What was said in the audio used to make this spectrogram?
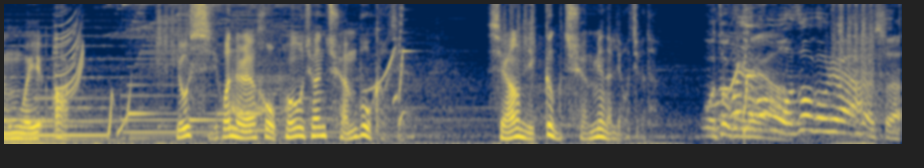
行为二，有喜欢的人后，朋友圈全部可见，想让你更全面的了解他。我做攻略啊。我做攻略。真的是。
